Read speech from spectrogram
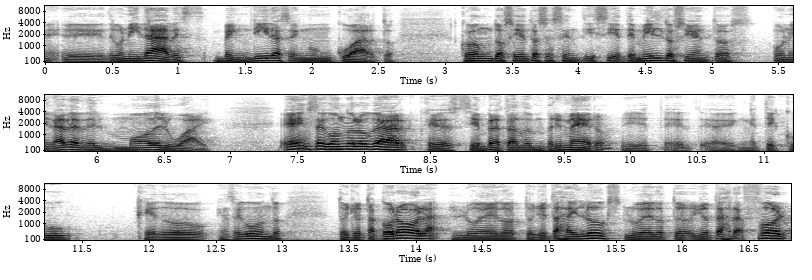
eh, de unidades vendidas en un cuarto, con 267.200 unidades del Model Y. En segundo lugar, que siempre ha estado en primero, y eh, eh, en este Q quedó en segundo, Toyota Corolla, luego Toyota Hilux, luego Toyota RAV4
